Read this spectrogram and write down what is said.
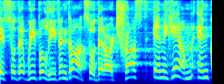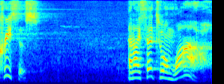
is so that we believe in God, so that our trust in him increases. And I said to him, Wow,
